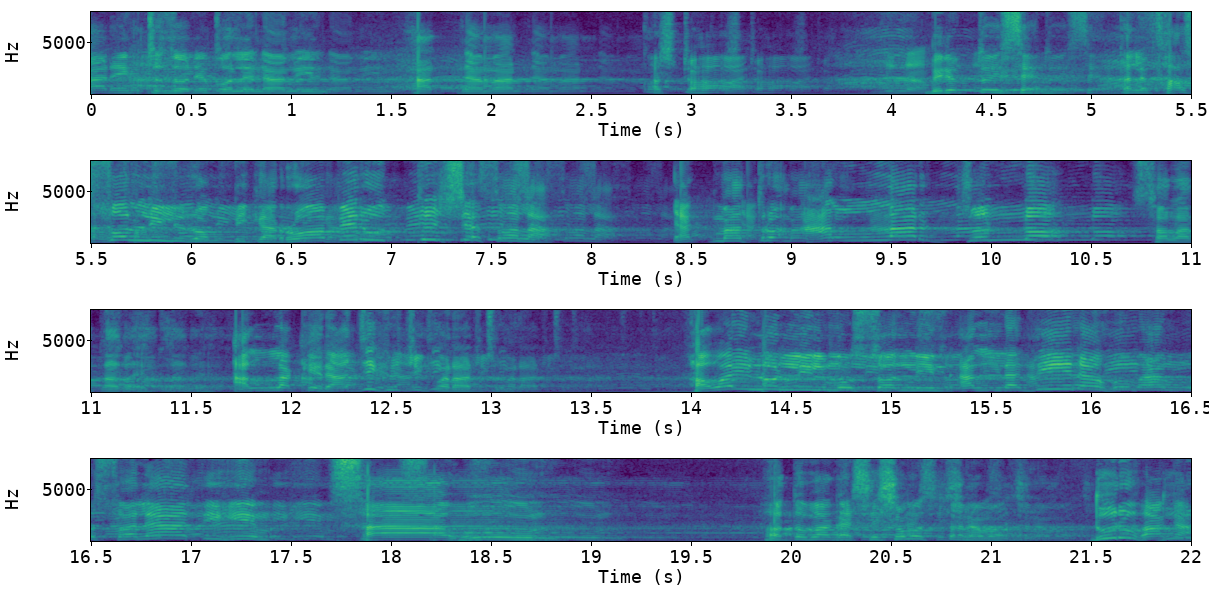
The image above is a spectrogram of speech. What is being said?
আর একটু জোরে বলেন, আমিন। হাত নামান। কষ্ট হয়? বিরক্ত হয়েছেন? তাহলে ফাসল্লিল রব্বিকা, রবের উদ্দেশ্যে চলা একমাত্র আল্লাহর জন্য সলাত আদায় করবে। আল্লাহকে রাজি খুশি করার জন্য। মুসাল্লিন আন সাহুন। হতভাগা সে সমস্ত নামাজ। দুর্ভাগা।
